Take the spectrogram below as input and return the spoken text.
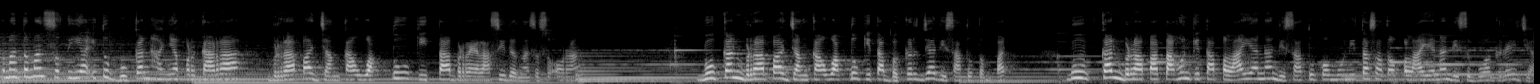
Teman-teman setia itu bukan hanya perkara berapa jangka waktu kita berelasi dengan seseorang, Bukan berapa jangka waktu kita bekerja di satu tempat, bukan berapa tahun kita pelayanan di satu komunitas atau pelayanan di sebuah gereja.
